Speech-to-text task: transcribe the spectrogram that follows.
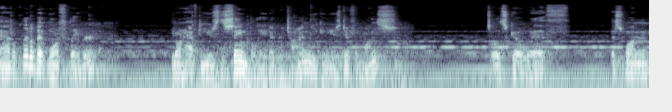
add a little bit more flavor. You don't have to use the same blade every time, you can use different ones. So let's go with this one,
